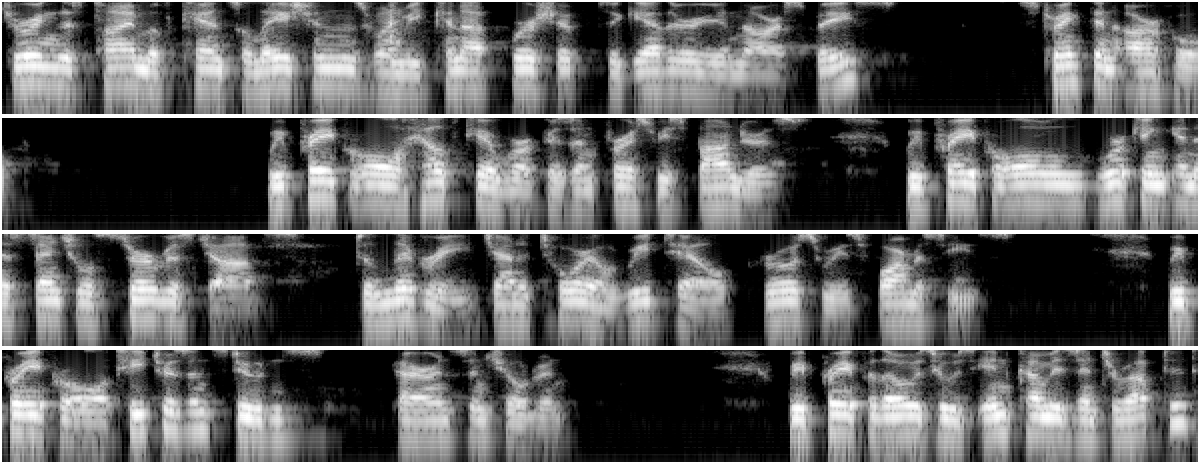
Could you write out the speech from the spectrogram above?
During this time of cancellations, when we cannot worship together in our space, strengthen our hope. We pray for all healthcare workers and first responders. We pray for all working in essential service jobs, delivery, janitorial, retail, groceries, pharmacies. We pray for all teachers and students parents, and children. We pray for those whose income is interrupted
